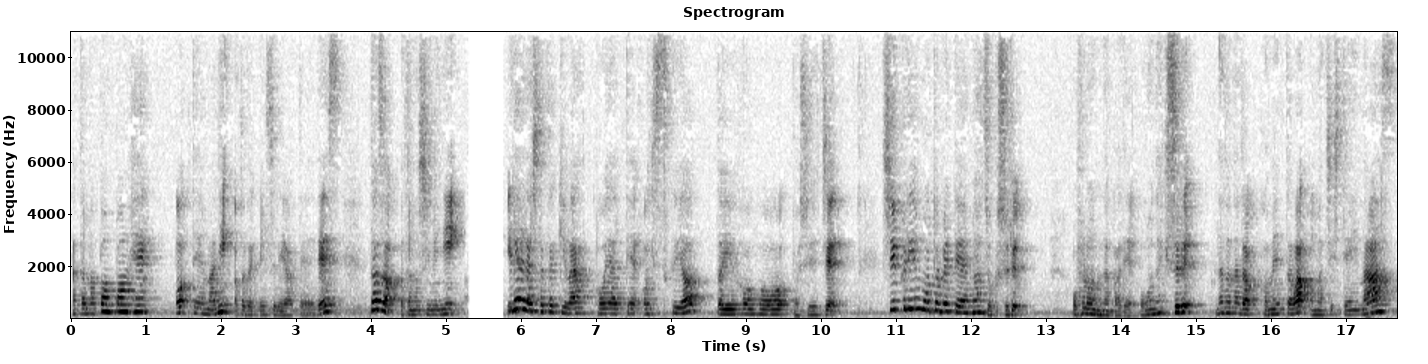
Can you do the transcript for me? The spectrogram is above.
頭ポンポン編をテーマにお届けする予定です。どうぞお楽しみに。イライラした時はこうやって落ち着くよという方法を募集中。シュークリームを食べて満足する。お風呂の中で大泣きする。などなどコメントはお待ちしています。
